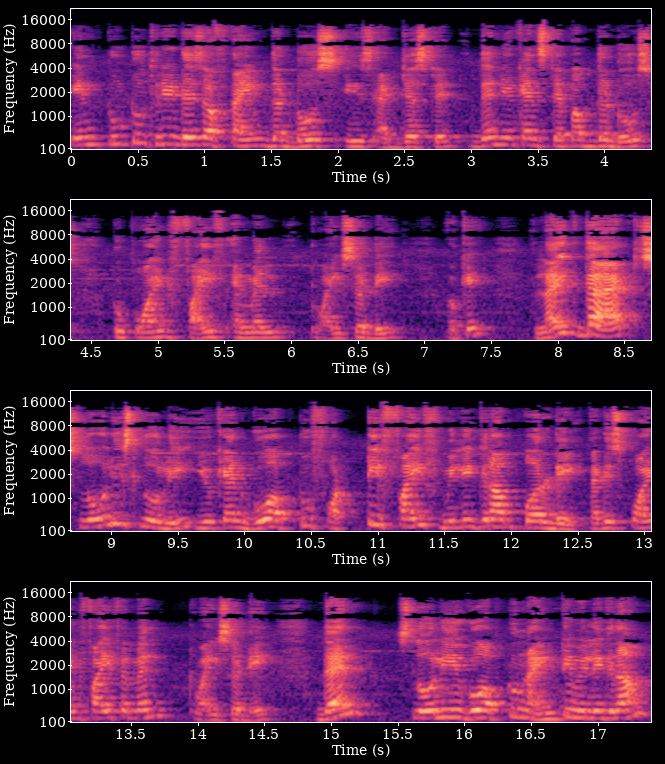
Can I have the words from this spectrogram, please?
In two to three days of time, the dose is adjusted. Then you can step up the dose to 0.5 ml twice a day. Okay. Like that, slowly, slowly, you can go up to 45 milligram per day. That is 0.5 ml twice a day. Then slowly you go up to 90 milligram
